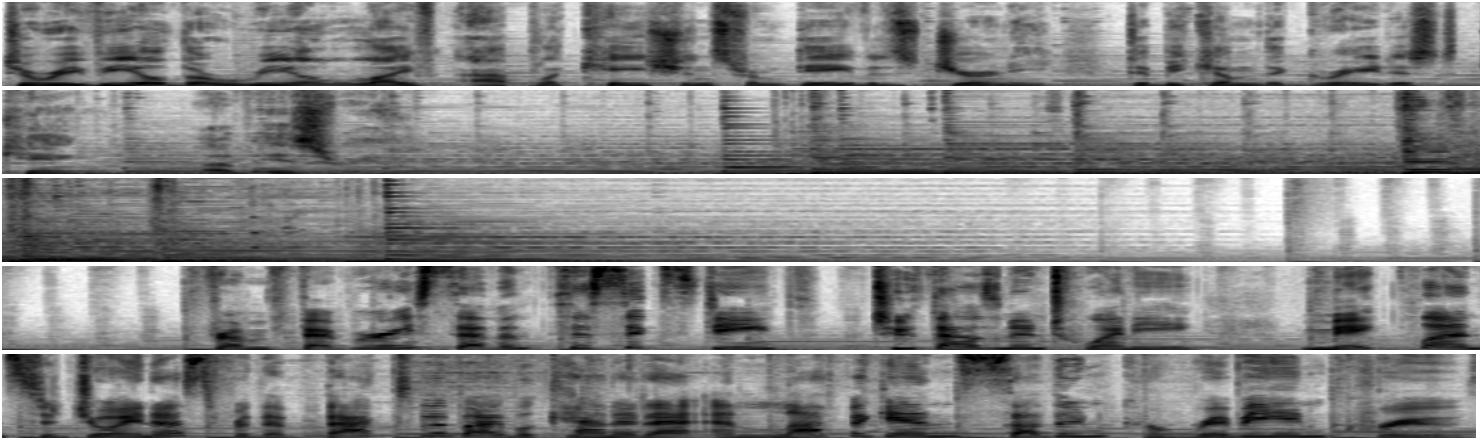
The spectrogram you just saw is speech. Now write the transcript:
to reveal the real life applications from David's journey to become the greatest king of Israel. From February 7th to 16th, 2020, make plans to join us for the Back to the Bible Canada and Laugh Again Southern Caribbean cruise.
